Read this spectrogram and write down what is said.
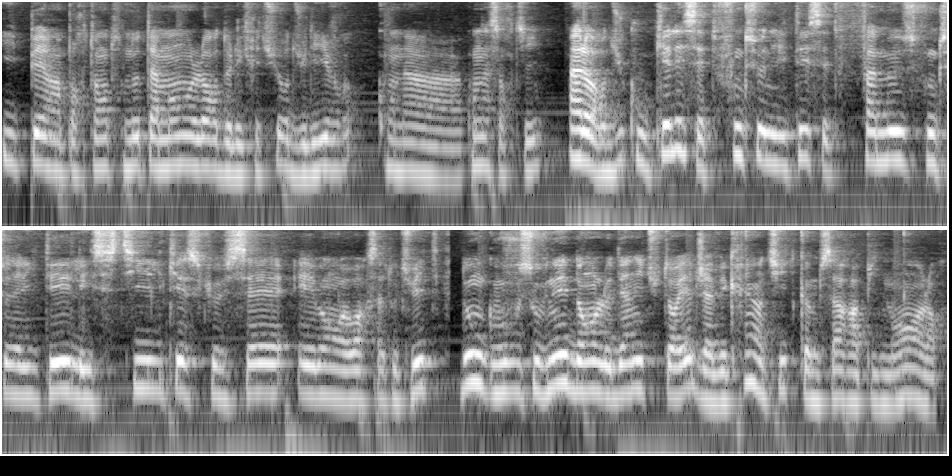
hyper importante, notamment lors de l'écriture du livre qu'on a, sorti. Alors du coup, quelle est cette fonctionnalité, cette fameuse fonctionnalité, les styles, qu'est-ce que c'est? Et eh ben on va voir ça tout de suite. Donc vous vous souvenez, dans le dernier tutoriel, j'avais créé un titre comme ça rapidement, alors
